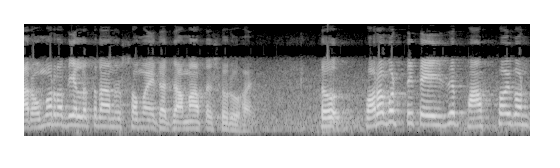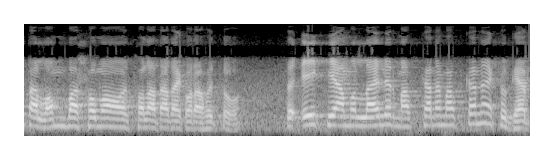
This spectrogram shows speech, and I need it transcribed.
আর অমর রাদি আল্লাহ সময় এটা জামাতে শুরু হয়। তো পরবর্তীতে এই যে পাঁচ ছয় ঘণ্টা লম্বা সময় সলাত আদায় করা হতো তো এই কিয়ামুল লাইলের মাঝখানে মাঝখানে একটু গ্যাপ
